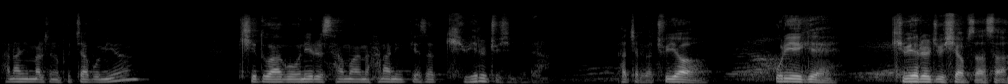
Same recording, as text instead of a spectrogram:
하나님 말씀을 붙잡으면 기도하고 은혜를 사모하면 하나님께서 기회를 주십니다. 같이 합시다. 주여 우리에게 기회를 주시옵소서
